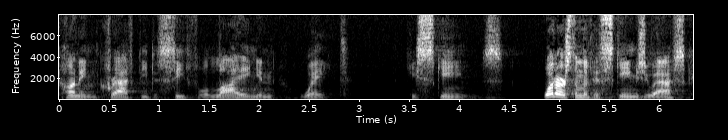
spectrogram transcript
cunning, crafty, deceitful, lying in wait. He schemes. What are some of his schemes, you ask? I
